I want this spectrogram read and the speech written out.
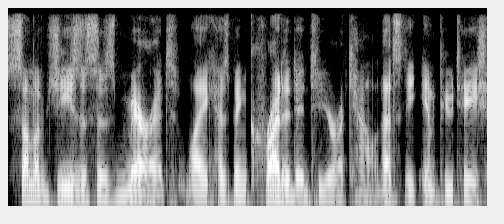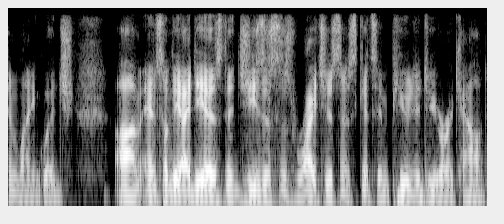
some of Jesus's merit like has been credited to your account. That's the imputation language. Um, and so the idea is that Jesus's righteousness gets imputed to your account.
